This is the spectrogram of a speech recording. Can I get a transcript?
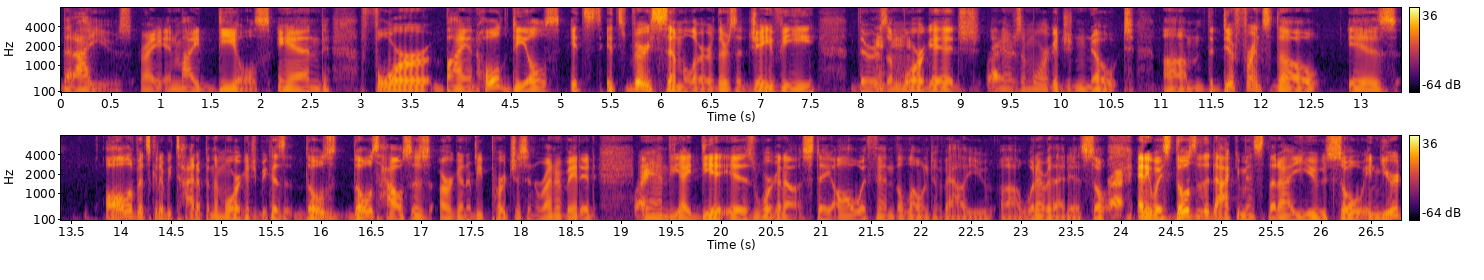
that I use right in my deals. And for buy and hold deals, it's it's very similar. There's a JV, there's a mm-hmm. mortgage, right. and there's a mortgage note. Um, the difference, though, is all of it's going to be tied up in the mortgage because those those houses are going to be purchased and renovated, Right. and the idea is we're going to stay all within the loan to value, uh, whatever that is. So, Correct. anyways, those are the documents that I use. So, in your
